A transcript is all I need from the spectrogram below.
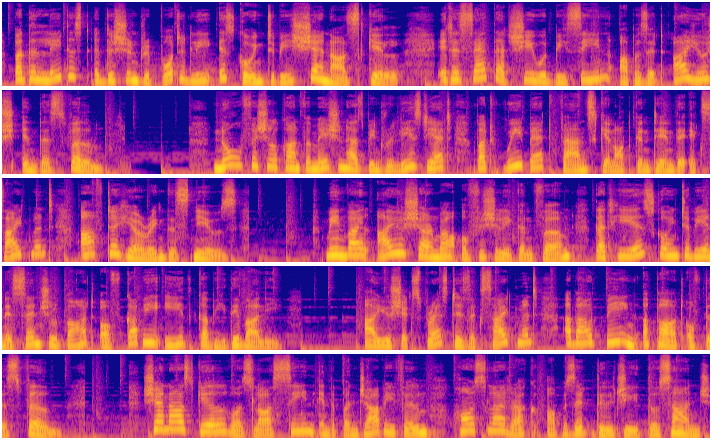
But the latest addition reportedly is going to be Shehnaaz Gill. It is said that she would be seen opposite Aayush in this film. No official confirmation has been released yet, but we bet fans cannot contain their excitement after hearing this news. Meanwhile, Aayush Sharma officially confirmed that he is going to be an essential part of Kabhi Eid Kabhi Diwali. Aayush expressed his excitement about being a part of this film. Shehnaaz Gill was last seen in the Punjabi film Honsla Rakh opposite Diljit Dosanjh.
